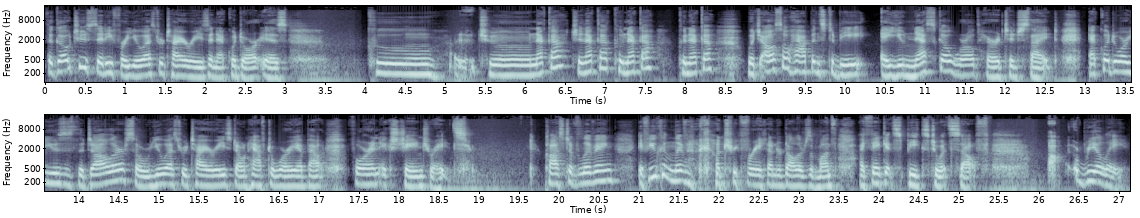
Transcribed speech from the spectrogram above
The go to city for U.S. retirees in Ecuador is Cuneca, Chuneca, Cuneca, Cuneca, which also happens to be a UNESCO World Heritage Site. Ecuador uses the dollar, so U.S. retirees don't have to worry about foreign exchange rates. Cost of living, if you can live in a country for $800 a month, I think it speaks to itself. Uh, really,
